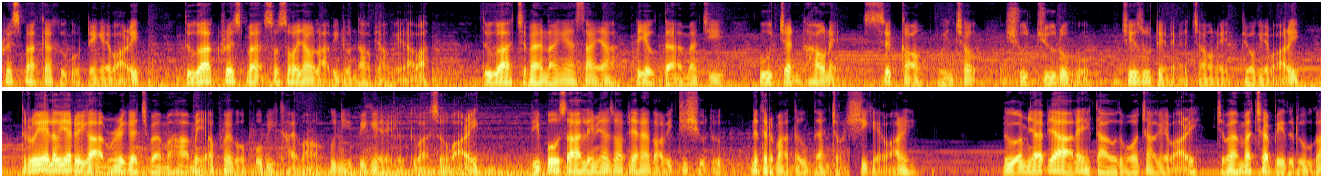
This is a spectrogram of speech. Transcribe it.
Christmas ကတ်ခုကိုတင်ခဲ့ပါတယ်။သူက Christmas စောစောရောက်လာပြီလို့နောက်ပြောင်ခဲ့တာပါ။သူကဂျပန်နိုင်ငံဆိုင်ရာတရုတ်တပ်အမတ်ကြီးဝူကျန်းဟောက်နဲ့စစ်ကောင်ဝင်ချုပ်ရှူကျူးတို့ကိုကျေးဇူးတင်တဲ့အကြောင်းလည်းပြောခဲ့ပါတယ်။ သူတို့ရဲ့လုပ်ရက်တွေကအမေရိကန်ဂျပန်မဟာမိတ်အဖွဲ့ကိုပို့ပြီးခိုင်မာအောင်ကူညီပေးခဲ့တယ်လို့သူကဆိုပါတယ်။ဒီပို့စာလင်းမြန်စွာပြန်လှန်သွားပြီးကြည့်ရှုသူနှစ်သက်မှ3တန်းကျော်ရှိခဲ့ပါတယ်။လူအများပြားကလည်းဒါကိုသဘောကျခဲ့ပါတယ်။ဂျပန်မှတ်ချက်ပေးသူတို့က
